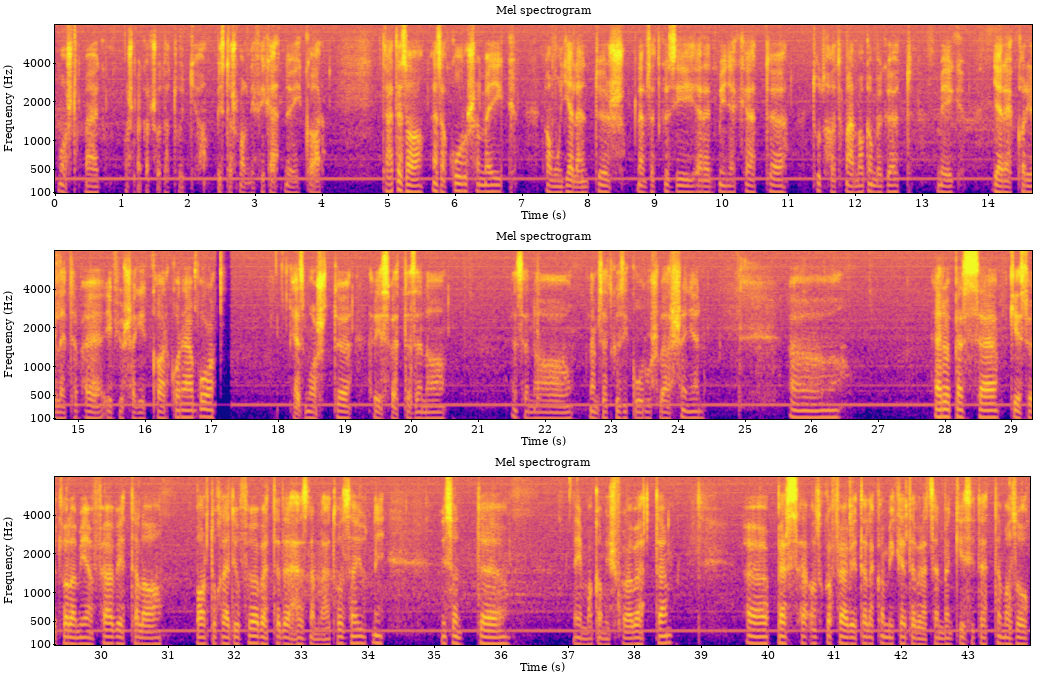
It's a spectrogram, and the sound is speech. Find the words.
most meg, most meg a csoda tudja, biztos Magnifikát női kar. Tehát ez a, ez a kórus, amelyik amúgy jelentős nemzetközi eredményeket tudhat már maga mögött, még gyerekkar, illetve ifjúsági kar korából. Ez most részt vett ezen a, ezen a nemzetközi kórus versenyen. Erről persze készült valamilyen felvétel, a Bartok Rádió felvette, de ehhez nem lehet hozzájutni. Viszont én magam is felvettem. Persze azok a felvételek, amiket Debrecenben készítettem, azok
